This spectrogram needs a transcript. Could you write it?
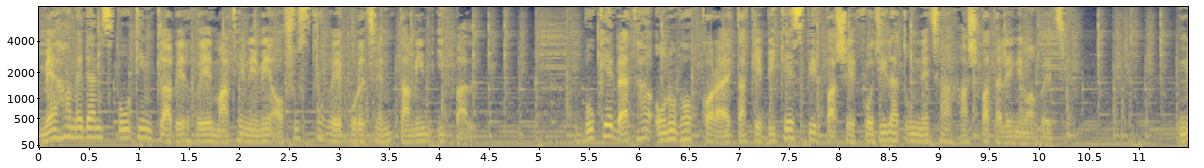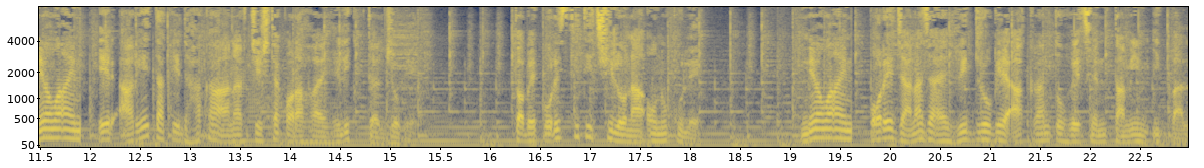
মেহামেডান স্পোর্টিং ক্লাবের হয়ে মাঠে নেমে অসুস্থ হয়ে পড়েছেন তামিম ইকবাল। বুকে ব্যথা অনুভব করায় তাকে বিকেএসপির পাশে ফজিলাতুন্নেছা হাসপাতালে নেওয়া হয়েছে। নেওয়াইন, এর আগে তাকে ঢাকা আনার চেষ্টা করা হয় হেলিকপ্টার যোগে। তবে পরিস্থিতি ছিল না অনুকূলে। নেওয়াইন পরে জানা যায়, হৃদরোগে আক্রান্ত হয়েছেন তামিম ইকবাল।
